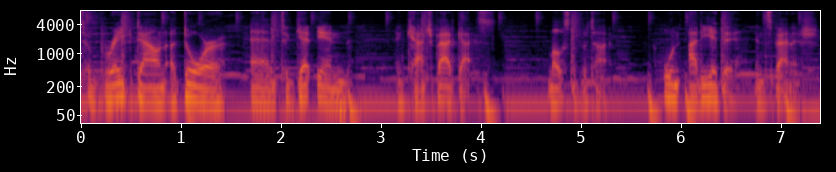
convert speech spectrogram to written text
to break down a door and to get in and catch bad guys, most of the time. Un ariete in Spanish.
